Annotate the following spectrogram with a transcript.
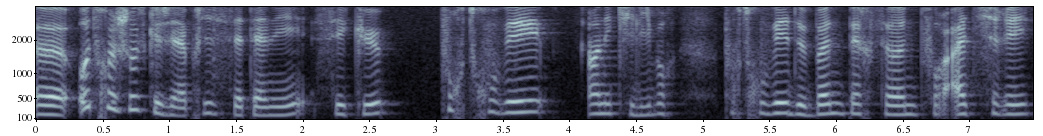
Euh, autre chose que j'ai apprise cette année, c'est que pour trouver un équilibre, pour trouver de bonnes personnes, pour attirer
